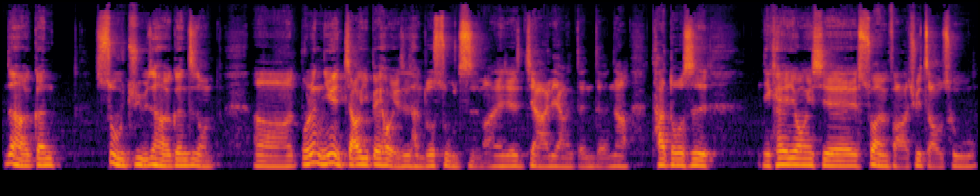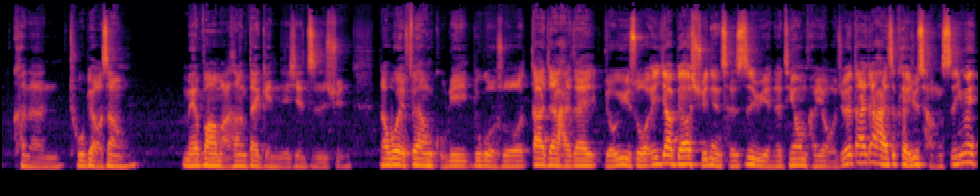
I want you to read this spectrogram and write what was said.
任何跟数据，任何跟这种呃，不论你因为交易背后也是很多数字嘛，那些价量等等，那它都是你可以用一些算法去找出可能图表上。没有办法马上带给你的一些资讯，那我也非常鼓励。如果说大家还在犹豫说，诶，要不要学点程式语言的听众朋友，我觉得大家还是可以去尝试，因为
